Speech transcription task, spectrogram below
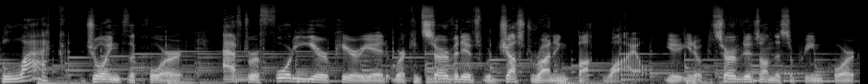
Black joined the court after a 40 year period where conservatives were just running buck wild. You, you, know, conservatives on the Supreme Court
